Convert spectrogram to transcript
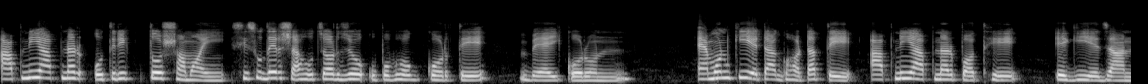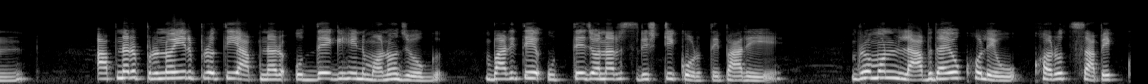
আপনি আপনার অতিরিক্ত সময় শিশুদের সাহচর্য উপভোগ করতে ব্যয় করুন। এমনকি এটা ঘটাতে আপনি আপনার পথে এগিয়ে যান। আপনার প্রণয়ীর প্রতি আপনার উদ্বেগহীন মনোযোগ বাড়িতে উত্তেজনার সৃষ্টি করতে পারে। ভ্রমণ লাভদায়ক হলেও খরচ সাপেক্ষ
